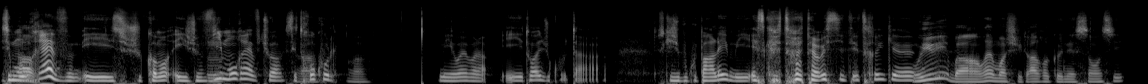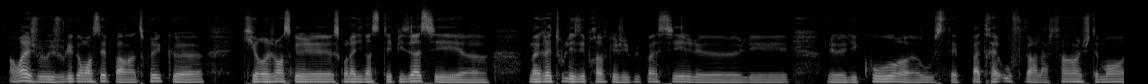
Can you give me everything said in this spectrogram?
c'est mon Ah. rêve et je comment et je vis Mm. mon rêve tu vois c'est trop cool mais ouais voilà et toi du coup t'as parce que j'ai beaucoup parlé mais est-ce que toi t'as aussi tes trucs euh, Oui, oui, bah en vrai, moi je suis grave reconnaissant aussi. En vrai, je, je voulais commencer par un truc euh, qui rejoint ce qu'on a dit dans cet épisode, c'est euh, malgré toutes les épreuves que j'ai pu passer, le- les, le- les cours où c'était pas très ouf vers la fin, justement,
